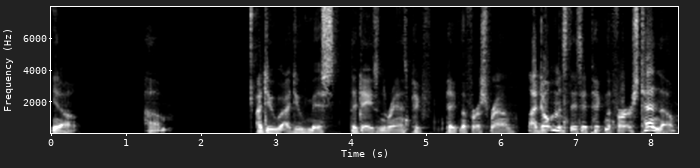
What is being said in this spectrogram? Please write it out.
You know, Um, I do I do miss the days when the Rams picked picked in the first round. I don't miss the days they picked in the first ten though.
